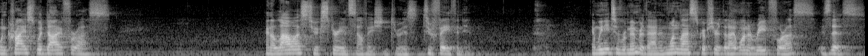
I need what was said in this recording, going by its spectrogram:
when Christ would die for us and allow us to experience salvation through, his, through faith in him. And we need to remember that. And one last scripture that I want to read for us is this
